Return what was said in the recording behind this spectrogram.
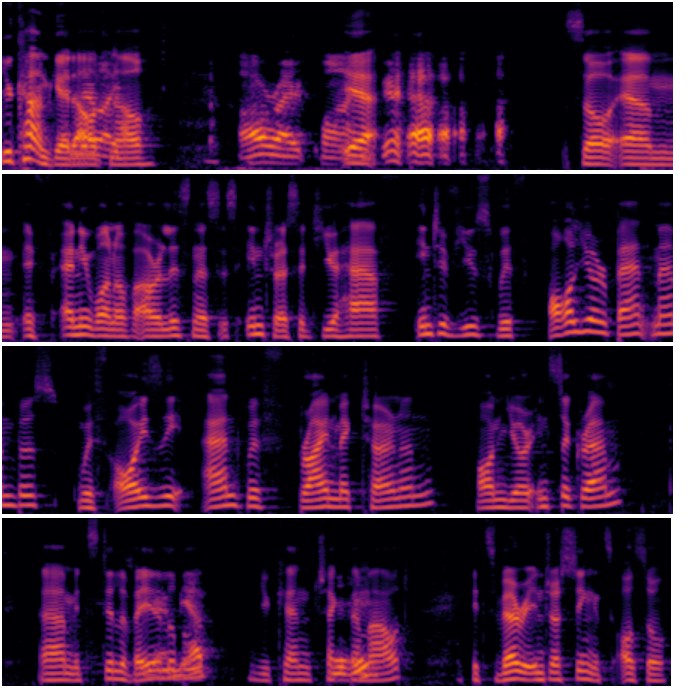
you can't get out like, now. All right, fine. Yeah. so, um, if any one of our listeners is interested, you have interviews with all your band members, with Oizy and with Brian McTernan on your Instagram. Um, it's still available. You can check mm-hmm. them out. It's very interesting. It's also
